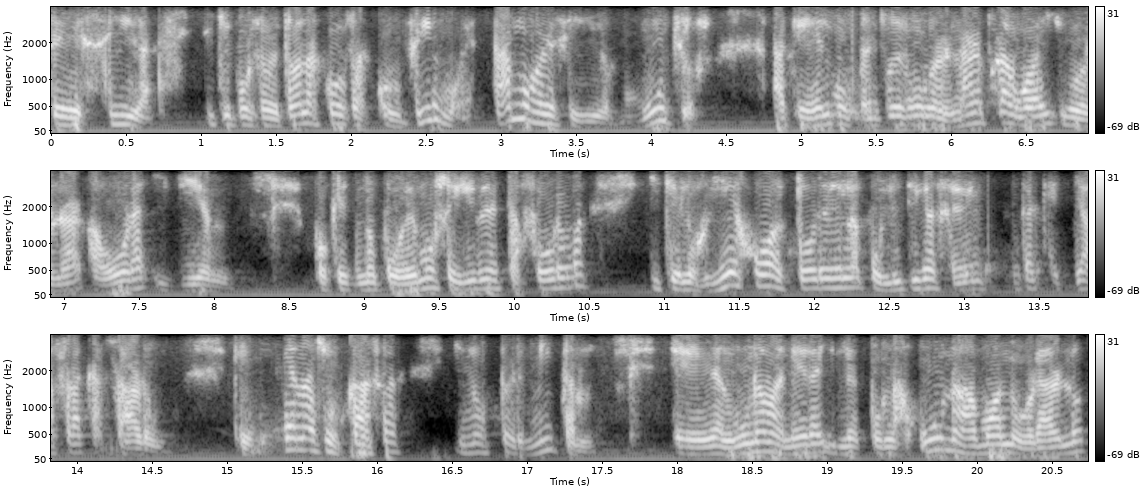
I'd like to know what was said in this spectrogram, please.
se decida y que por sobre todas las cosas, confirmo, estamos decididos, muchos, a que es el momento de gobernar Paraguay y gobernar ahora y bien porque no podemos seguir de esta forma y que los viejos actores de la política se den cuenta que ya fracasaron, que vayan a sus casas y nos permitan eh, de alguna manera, y por la una vamos a lograrlo,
